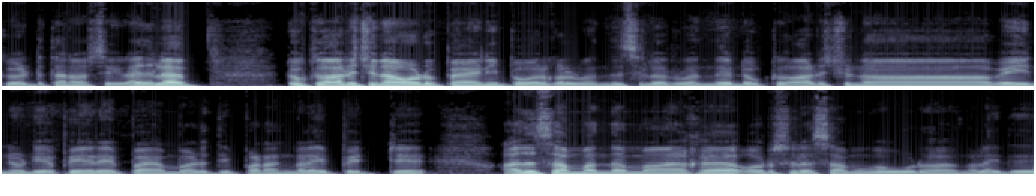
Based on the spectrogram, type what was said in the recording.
கேட்டு தான் அவர் செய்கிறார். இதில் டாக்டர் அர்ஜுனாவோடு பயணிப்பவர்கள் வந்து சிலர் வந்து டாக்டர் அர்ஜுனாவையினுடைய பெயரை பயன்படுத்தி பணங்களை பெற்று அது சம்பந்தமாக ஒரு சில சமூக ஊடகங்கள் இது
